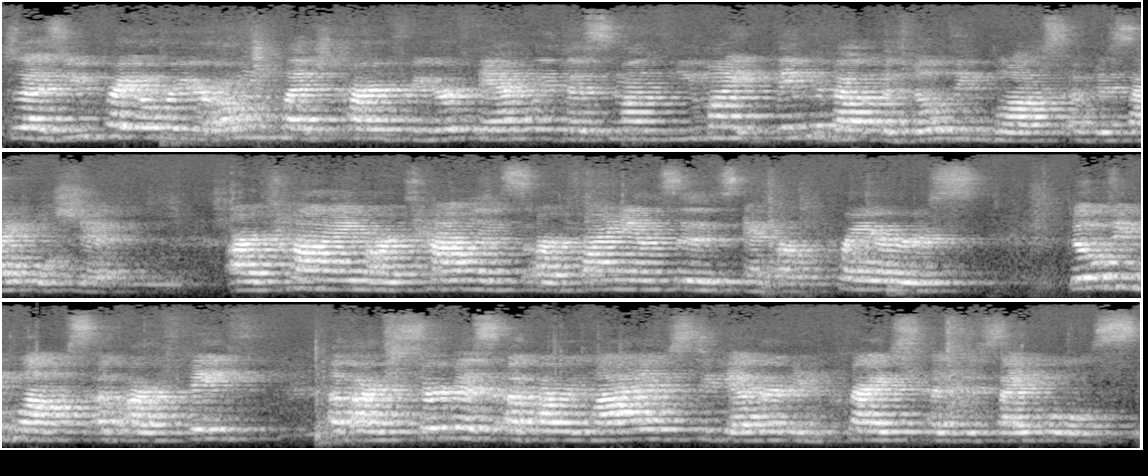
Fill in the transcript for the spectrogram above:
So as you pray over your own pledge card for your family this month, you might think about the building blocks of discipleship. Our time, our talents, our finances, and our prayers. Building blocks of our faith, of our service, of our lives together in Christ as disciples.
